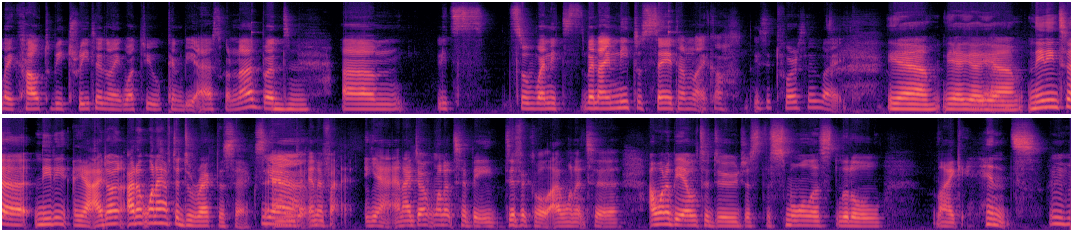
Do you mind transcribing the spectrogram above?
like how to be treated, like what you can be asked or not. But um, it's so when it's when I need to say it, I'm like, oh, is it worth it? Like Yeah, yeah, yeah, yeah, Yeah. Needing to needing yeah, I don't I don't want to have to direct the sex. Yeah. And and if I yeah, and I don't want it to be difficult. I want it to I want to be able to do just the smallest little like hints Mm-hmm.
